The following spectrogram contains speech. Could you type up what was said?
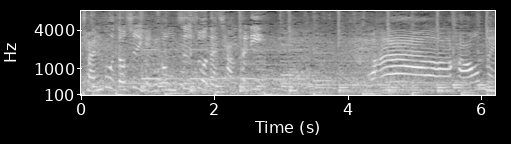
全部都是人工制作的巧克力。哇，好美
